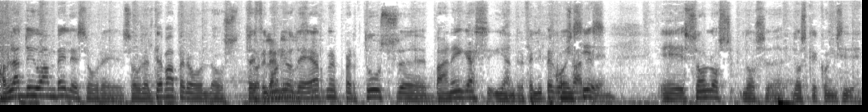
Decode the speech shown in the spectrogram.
Hablando Iván Vélez sobre, sobre el tema, pero los testimonios ánimo, de sí. Erner Pertus, eh, Vanegas y André Felipe González Coinciden. Eh, son los, los, eh, los que coinciden.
